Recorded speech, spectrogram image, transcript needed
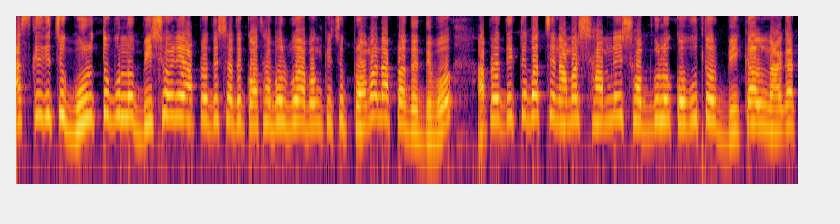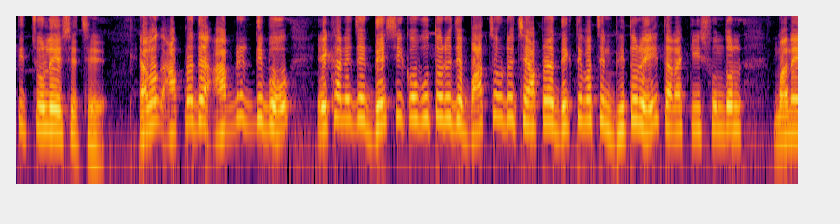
আজকে কিছু গুরুত্বপূর্ণ বিষয় নিয়ে আপনাদের সাথে কথা বলব এবং কিছু প্রমাণ আপনাদের দেব। আপনারা দেখতে পাচ্ছেন আমার সামনে সবগুলো কবুতর বিকাল নাগাতি চলে এসেছে। এবং আপনাদের আপডেট দিব, এখানে যে দেশি কবুতরে যে বাচ্চা উঠেছে, আপনারা দেখতে পাচ্ছেন ভিতরেই তারা কি সুন্দর মানে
